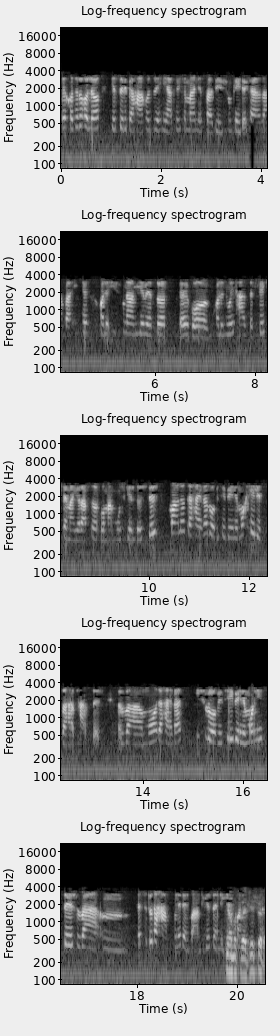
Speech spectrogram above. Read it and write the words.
به خاطر حالا یه سری به هر حال ذهنیت که من نسبت بهشون پیدا کردم و اینکه حالا ایشون هم یه مقدار با حالا نوع طرز فکر من یا رفتار با من مشکل داشتش ما الان در حقیقت رابطه بین ما خیلی سرد هستش و ما در حقیقت هیچ رابطه بین ما نیستش و مثل دو تا همخونه داریم با هم دیگه زندگی نه متوجه شده.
